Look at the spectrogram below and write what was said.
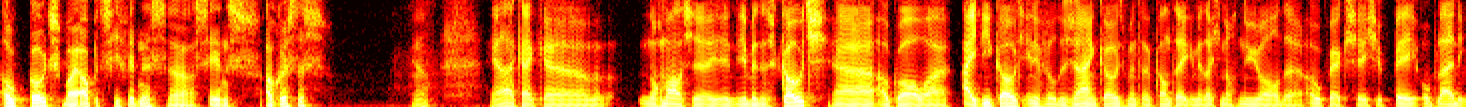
Ook coach bij RPC Fitness sinds augustus. Ja, ja kijk, nogmaals, je, je bent dus coach, ook wel ID-coach, individueel design coach, met een kanttekening dat je nog nu al de OPEC CCP opleiding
